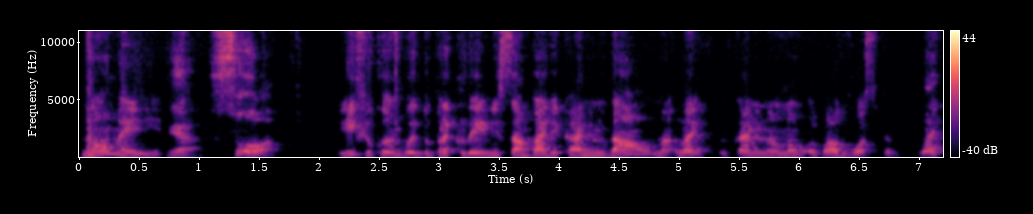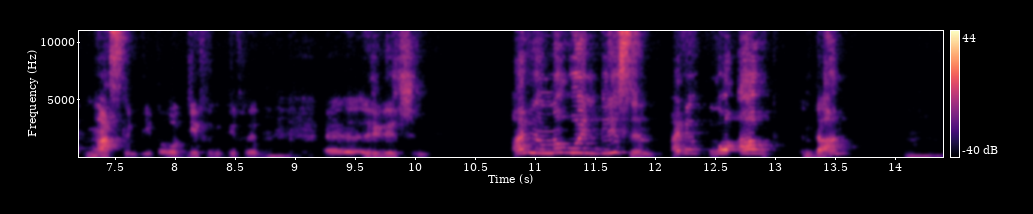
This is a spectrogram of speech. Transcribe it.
no many. Yeah. So, if you're going to proclaim somebody coming down, like coming on know about gospel, like Muslim people or different different Mhm. uh, religion, I will not go and listen. I will go out and done. Mhm.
